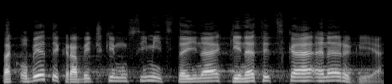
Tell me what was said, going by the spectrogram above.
tak obě ty krabičky musí mít stejné kinetické energie.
